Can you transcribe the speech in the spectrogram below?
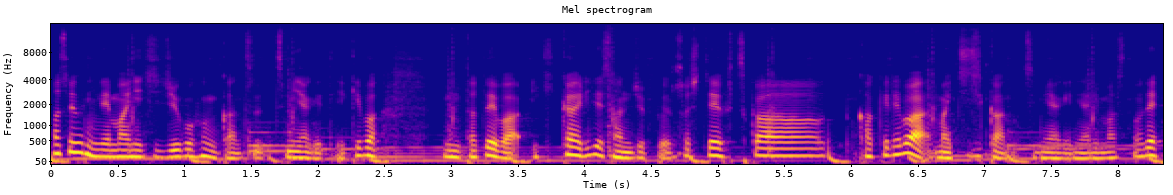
まあ、そういうふうにね毎日15分間積み上げていけば、うん、例えば行き帰りで30分そして2日かければ、まあ、1時間の積み上げになりますので、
